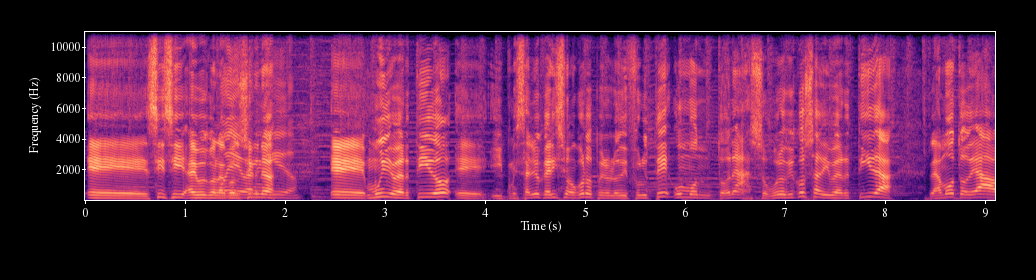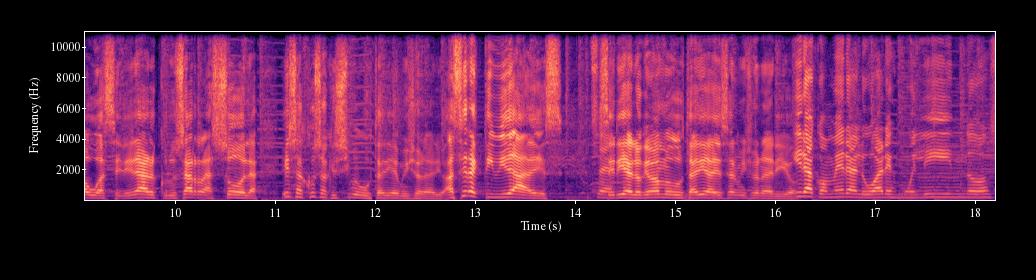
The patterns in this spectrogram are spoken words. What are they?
Eh, sí, sí, ahí voy con la Muy consigna. divertido. Eh, muy divertido eh, y me salió carísimo, me acuerdo, pero lo disfruté un montonazo. Boludo, qué cosa divertida. La moto de agua, acelerar, cruzarla sola. Esas cosas que sí me gustaría de millonario. Hacer actividades Sí. sería lo que más me gustaría de ser millonario. Ir a comer a lugares muy lindos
